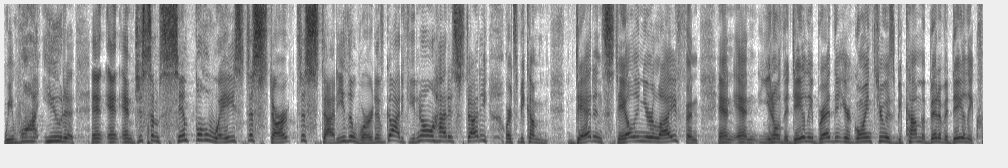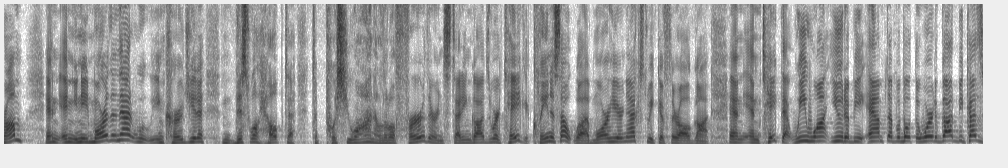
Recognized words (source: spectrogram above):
we want you to, and, and, and just some simple ways to start to study the Word of God. If you don't know how to study or it's become dead and stale in your life and, and, and you know, the daily bread that you're going through has become a bit of a daily crumb and, and you need more than that, we encourage you to, this will help to, to push you on a little further in studying God's Word. Take it, clean us out. We'll have more here next week if they're all gone. And, and take that. We want you to be amped up about the Word of God because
